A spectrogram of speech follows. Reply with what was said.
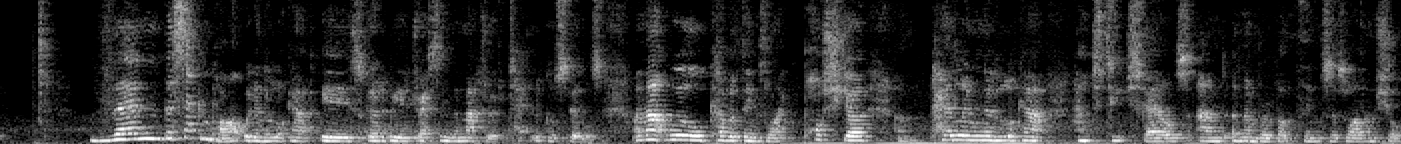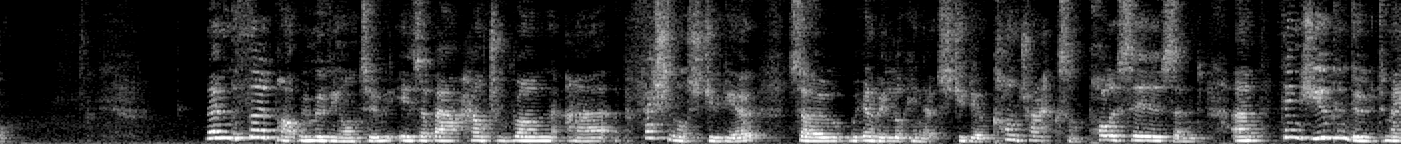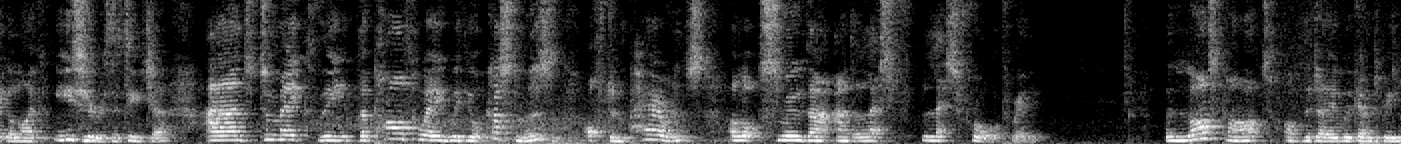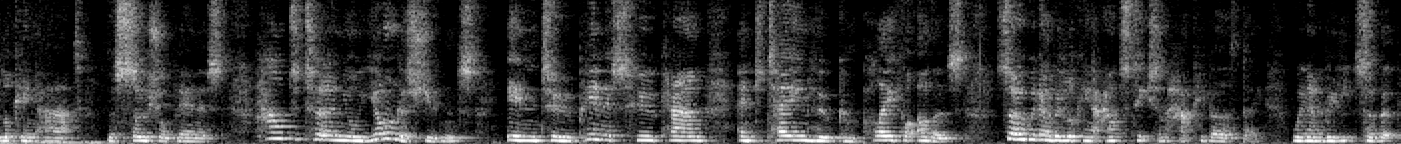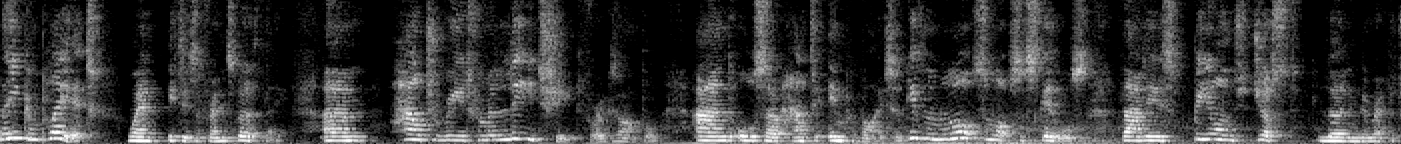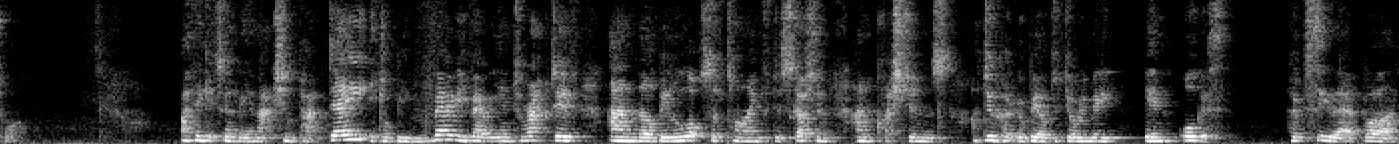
Then the second part we're going to look at is going to be addressing the matter of technical skills and that will cover things like posture and pedalling we're going to look at how to teach scales and a number of other things as well I'm sure. Then the third part we're moving on to is about how to run a, a professional studio. So we're going to be looking at studio contracts and policies and um, things you can do to make your life easier as a teacher and to make the, the pathway with your customers, often parents, a lot smoother and a less, less fraught really. The last part of the day we're going to be looking at the social pianist, how to turn your younger students into pianists who can entertain, who can play for others. So we're going to be looking at how to teach them happy birthday. We're going to be so that they can play it when it is a friend's birthday. Um, how to read from a lead sheet, for example, and also how to improvise. So give them lots and lots of skills that is beyond just learning the repertoire. I think it's going to be an action-packed day. It'll be very, very interactive and there'll be lots of time for discussion and questions. I do hope you'll be able to join me in August. Hope to see you there. Bye.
